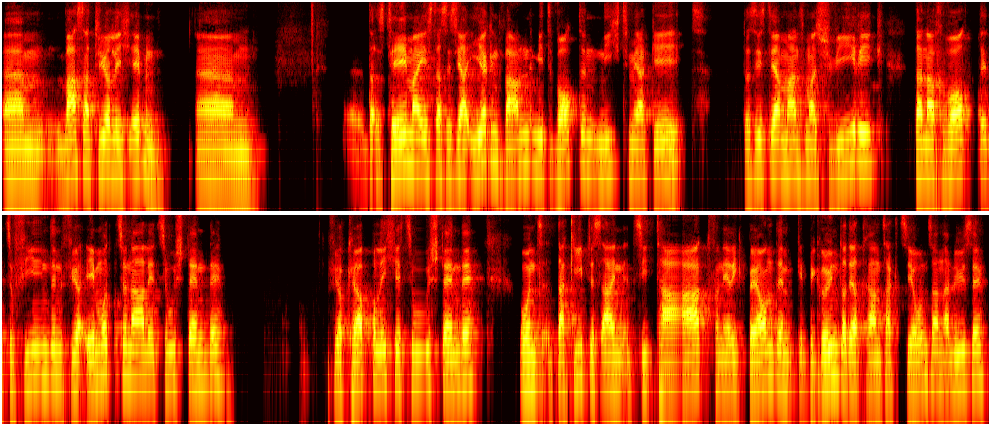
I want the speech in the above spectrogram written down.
ähm, was natürlich eben ähm, das Thema ist, dass es ja irgendwann mit Worten nicht mehr geht. Das ist ja manchmal schwierig, dann auch Worte zu finden für emotionale Zustände, für körperliche Zustände. Und da gibt es ein Zitat von Eric Byrne, dem Begründer der Transaktionsanalyse,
